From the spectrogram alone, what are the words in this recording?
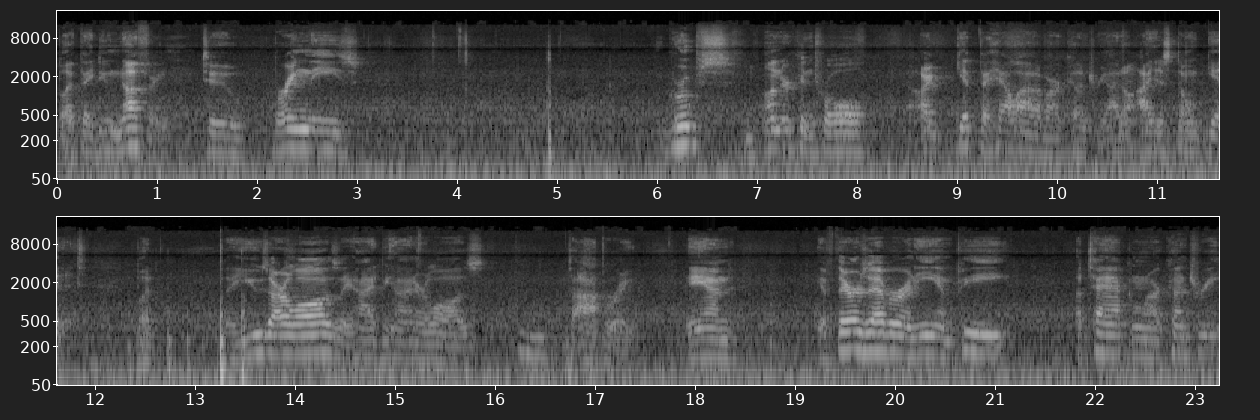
But they do nothing to bring these groups under control. I get the hell out of our country. I don't I just don't get it. But they use our laws, they hide behind our laws mm-hmm. to operate. And if there's ever an EMP attack on our country,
